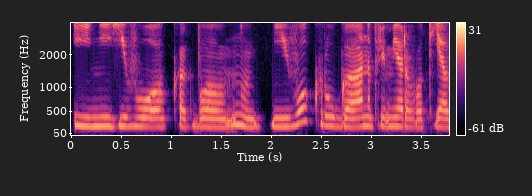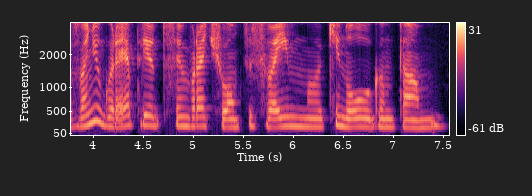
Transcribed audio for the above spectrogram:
и не его, как бы, ну, не его круга, а, например, вот я звоню, говорю, а я приеду с своим врачом, со своим кинологом там,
